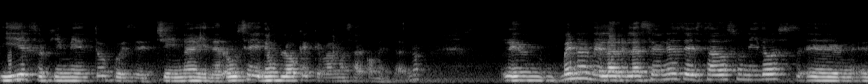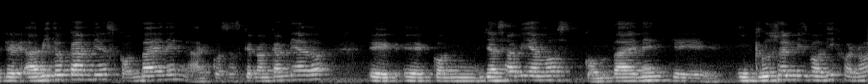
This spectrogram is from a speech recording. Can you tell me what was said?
y el surgimiento pues, de China y de Rusia y de un bloque que vamos a comentar. ¿no? Eh, bueno, de las relaciones de Estados Unidos eh, ha habido cambios con Biden, hay cosas que no han cambiado. Eh, con, ya sabíamos con Biden que incluso él mismo dijo, ¿no?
